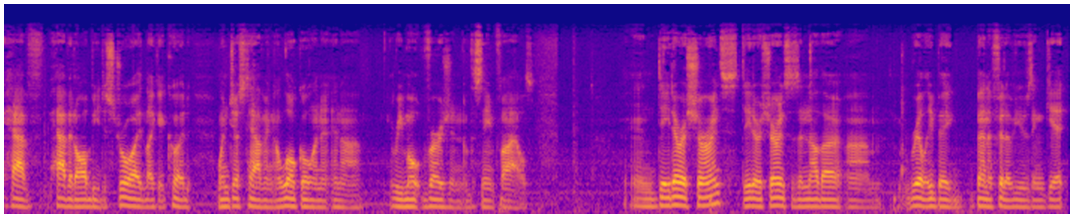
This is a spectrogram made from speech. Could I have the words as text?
have have it all be destroyed like it could when just having a local and a, and a remote version of the same files. And data assurance. Data assurance is another um, really big benefit of using Git.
